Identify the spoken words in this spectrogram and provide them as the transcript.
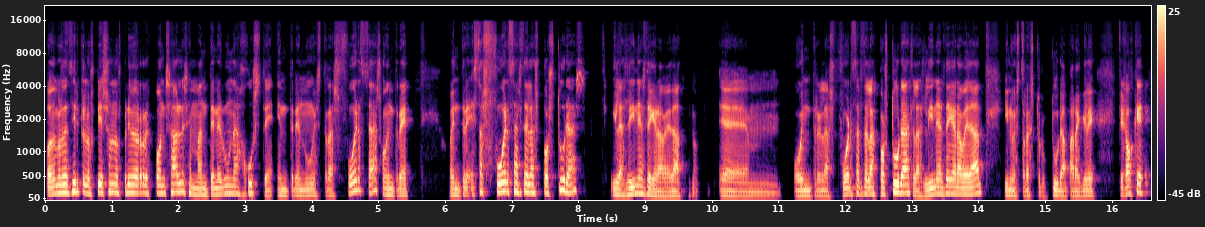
podemos decir que los pies son los primeros responsables en mantener un ajuste entre nuestras fuerzas o entre, o entre estas fuerzas de las posturas y las líneas de gravedad, ¿no? Em, o entre las fuerzas de las posturas, las líneas de gravedad y nuestra estructura. Para que le... Fijaos que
